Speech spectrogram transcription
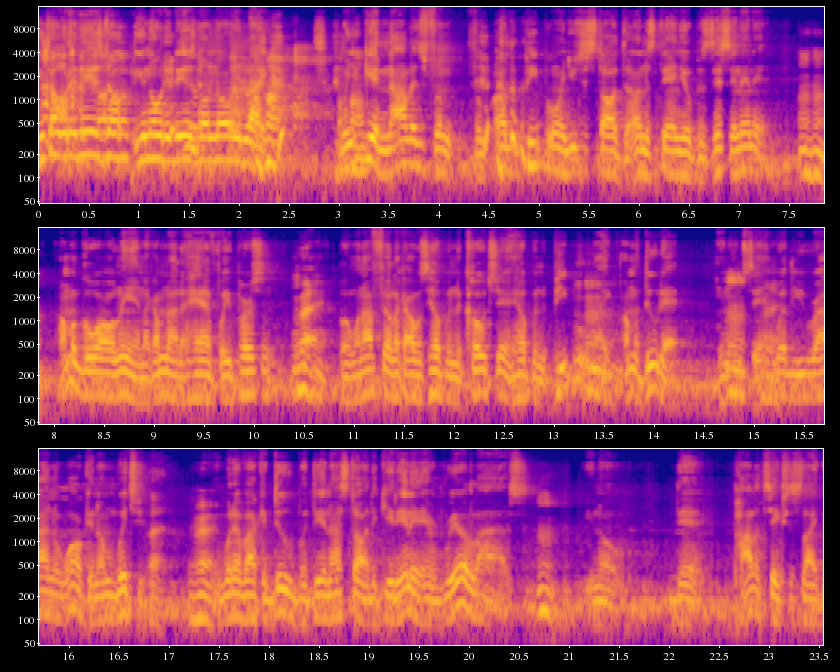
You know what it is, don't you know what it is, don't know? Like Uh-huh. when you uh-huh. get knowledge from from other people and you just start to understand your position in it, uh-huh. I'm gonna go all in. Like I'm not a halfway person. Right. But when I felt like I was helping the culture and helping the people, mm-hmm. like I'm gonna do that. You know what I'm saying? Right. Whether you riding or walking, I'm with you. Right. Whatever I could do. But then I started to get in it and realize, mm. you know, that politics is like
